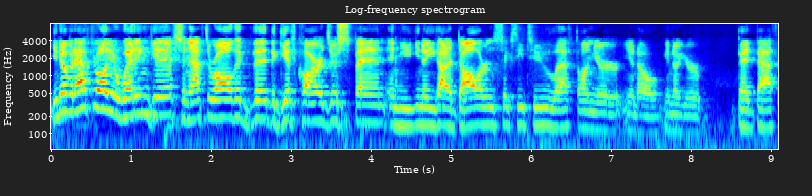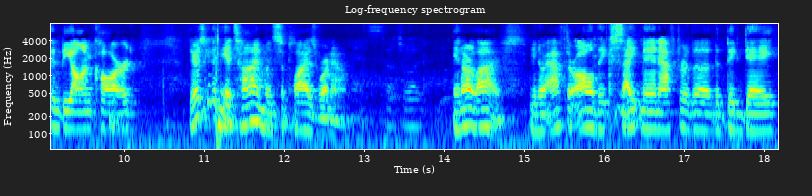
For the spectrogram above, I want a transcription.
You know, but after all your wedding gifts and after all the, the, the, gift cards are spent and you you know you got a dollar and sixty two left on your you know you know your Bed Bath and Beyond card, there's going to be a time when supplies run out in our lives. You know, after all the excitement, after the the big day,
